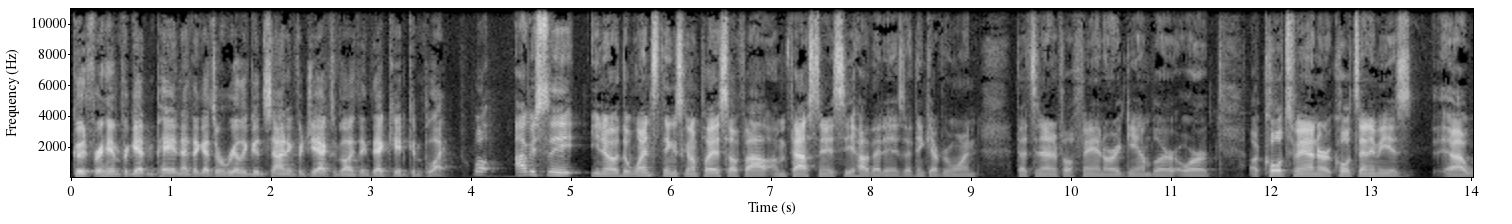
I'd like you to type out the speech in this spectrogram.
Good for him for getting paid, and I think that's a really good signing for Jacksonville. I think that kid can play. Well, obviously, you know, the Wentz thing is going to play itself out. I'm fascinated to see how that is. I think everyone that's an NFL fan or a gambler or a Colts fan or a Colts enemy is uh,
